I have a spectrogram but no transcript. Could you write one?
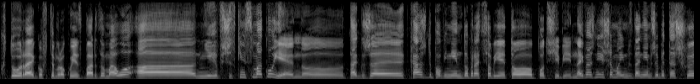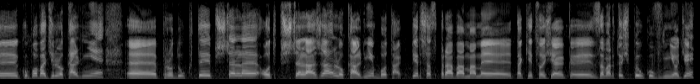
którego w tym roku jest bardzo mało, a nie wszystkim smakuje. No, także każdy powinien dobrać sobie to pod siebie. Najważniejsze moim zdaniem, żeby też e, kupować lokalnie e, produkty pszczele od pszczelarza lokalnie, bo tak, pierwsza sprawa mamy takie coś jak e, zawartość pyłków w miodzie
